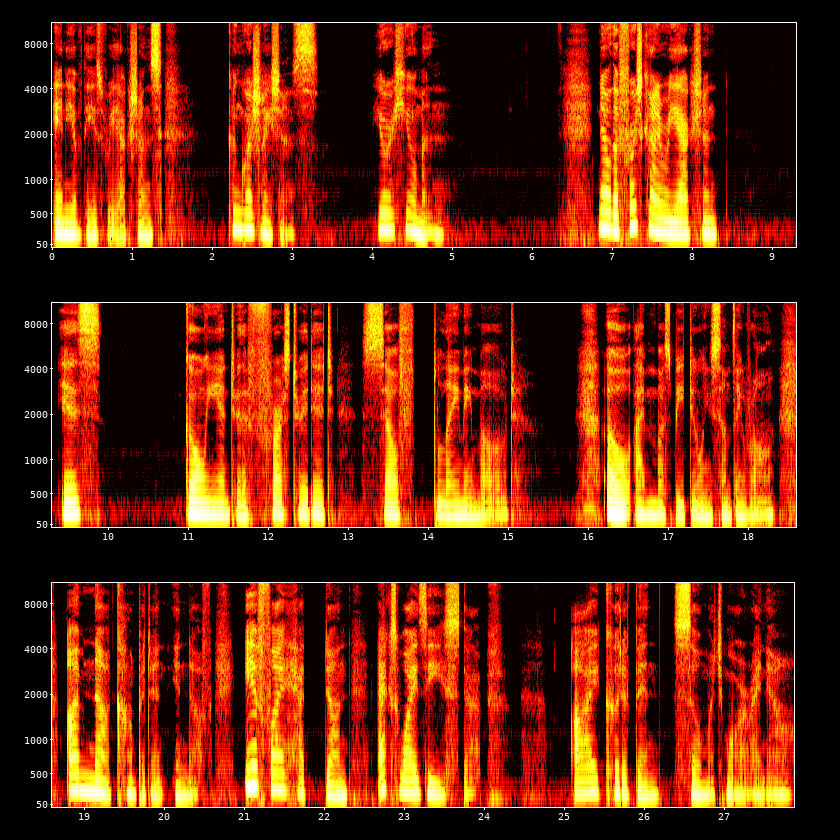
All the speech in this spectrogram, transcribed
any of these reactions, congratulations. You're human. Now, the first kind of reaction is going into the frustrated, self blaming mode. Oh, I must be doing something wrong. I'm not competent enough. If I had done XYZ step, I could have been so much more right now.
